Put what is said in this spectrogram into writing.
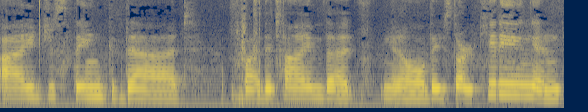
I just think that by the time that you know they start kidding and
